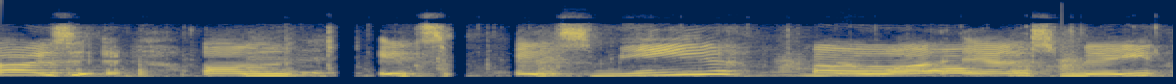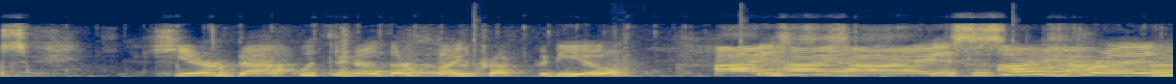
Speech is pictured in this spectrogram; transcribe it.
guys, um, it's it's me, Noah, and Nate here back with another Minecraft video. Hi, This hi, is- hi. this is hi, our hi, friend,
